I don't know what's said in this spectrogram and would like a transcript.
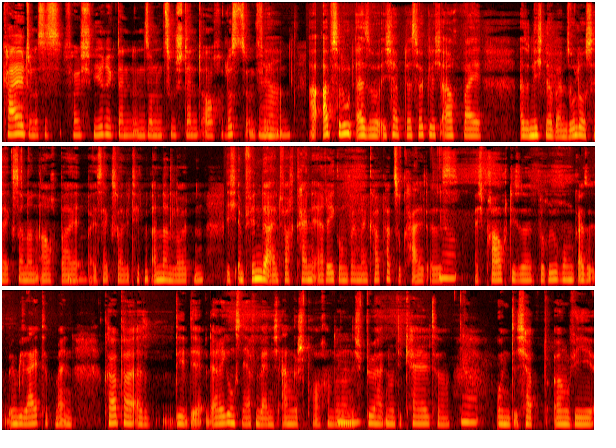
kalt und es ist voll schwierig, dann in so einem Zustand auch Lust zu empfinden. A- Absolut. Also ich habe das wirklich auch bei, also nicht nur beim Solo-Sex, sondern auch bei, Mhm. bei Sexualität mit anderen Leuten. Ich empfinde einfach keine Erregung, wenn mein Körper zu kalt ist. Ja. Ich brauche diese Berührung, also irgendwie leitet mein Körper, also die, die, Erregungsnerven werden nicht angesprochen, sondern ich spüre halt nur die Kälte. Mhm. Ja. Und ich habe irgendwie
